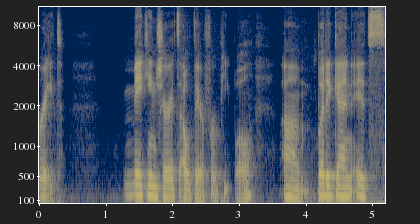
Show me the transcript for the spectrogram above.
great. Making sure it's out there for people. Um, but again, it's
